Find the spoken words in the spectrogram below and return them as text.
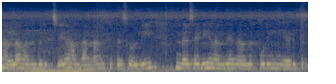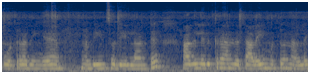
நல்லா வந்துருச்சு. அந்த அண்ணாங்கிட்ட சொல்லி இந்த செடியை வந்து ஏதாவது பிடிங்கி எடுத்து போட்டுறாதீங்க அப்படின்னு சொல்லிடலான்ட்டு அதில் இருக்கிற அந்த தலையை மட்டும் நல்லா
